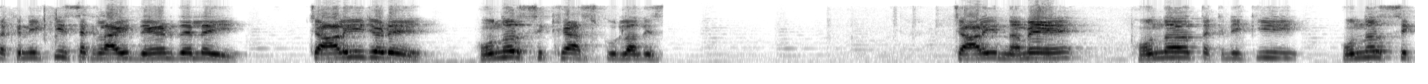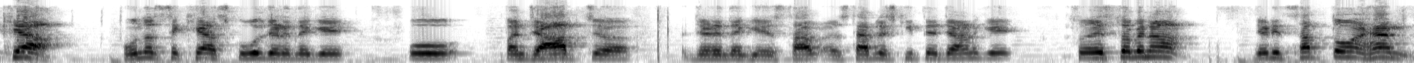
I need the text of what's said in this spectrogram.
ਤਕਨੀਕੀ ਸਿਖਲਾਈ ਦੇਣ ਦੇ ਲਈ 40 ਜਿਹੜੇ ਹੁਨਰ ਸਿੱਖਿਆ ਸਕੂਲਾਂ ਦੀ 40 ਨਵੇਂ ਹੁਨਰ ਤਕਨੀਕੀ ਹੁਨਰ ਸਿੱਖਿਆ ਹੁਨਰ ਸਿੱਖਿਆ ਸਕੂਲ ਜਿਹੜੇ ਨੇਗੇ, ਉਹ ਪੰਜਾਬ 'ਚ ਜਿਹੜੇ ਨੇਗੇ ਸਟੈਬਲਿਸ਼ ਕੀਤੇ ਜਾਣਗੇ। ਸੋ ਇਸ ਤੋਂ ਬਿਨਾ ਜਿਹੜੀ ਸਭ ਤੋਂ ਅਹਿਮ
